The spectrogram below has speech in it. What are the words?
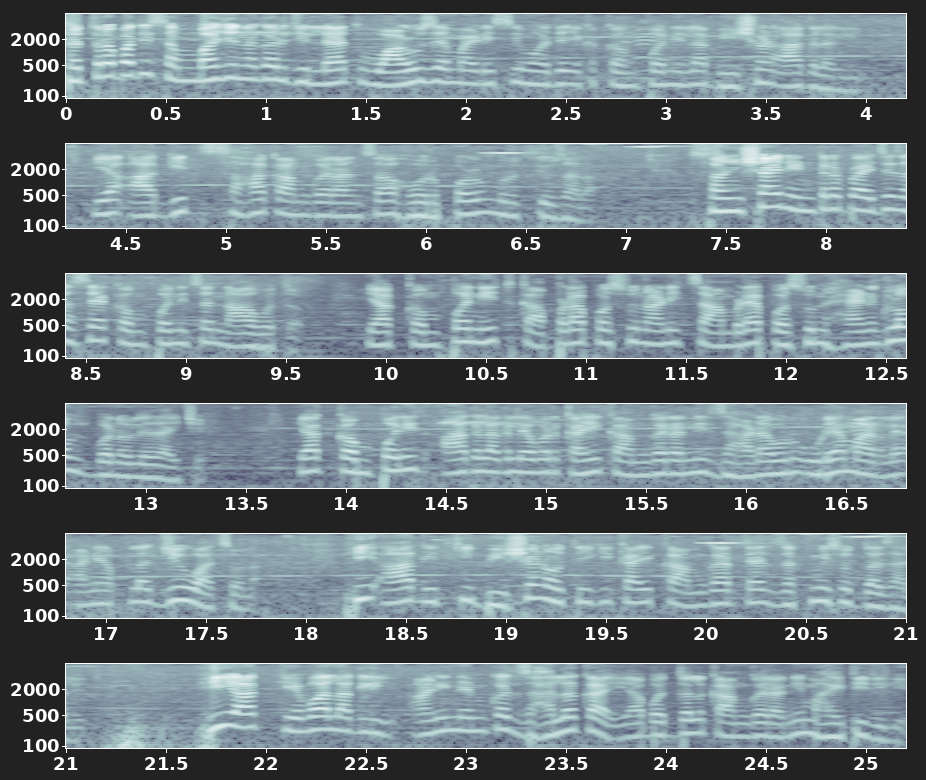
छत्रपती संभाजीनगर जिल्ह्यात वाळूज एम आय डी सीमध्ये एका कंपनीला भीषण आग लागली. या आगीत सहा कामगारांचा होरपळून मृत्यू झाला. सनशाईन एंटरप्राइजेस असं या कंपनीचं नाव होतं. या कंपनीत कापडापासून आणि चांबड्यापासून हँडग्लोव्ज बनवले जायचे. या कंपनीत आग लागल्यावर काही कामगारांनी झाडावरून उड्या मारल्या आणि आपला जीव वाचवला. ही आग इतकी भीषण होती की काही कामगार त्यात जखमीसुद्धा झालेत. ही आग केव्हा लागली आणि नेमकं झालं काय याबद्दल कामगारांनी माहिती दिली.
